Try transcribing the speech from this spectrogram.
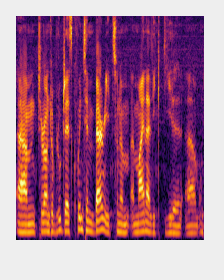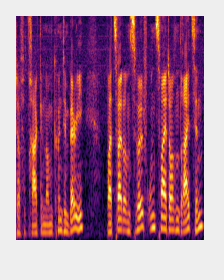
ähm, Toronto Blue Jays Quinton Barry zu einem Minor League Deal ähm, unter Vertrag genommen. Quinton Barry war 2012 und 2013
